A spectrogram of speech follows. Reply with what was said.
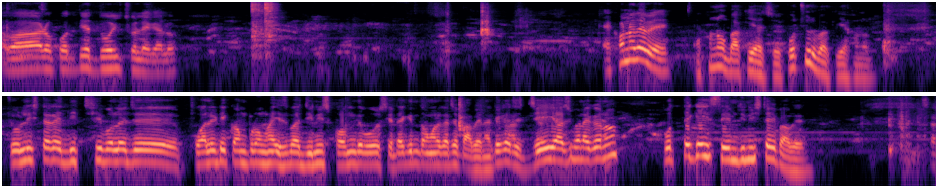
আবার ওপর দিয়ে দই চলে গেল। এখনও দেবে? এখনও বাকি আছে প্রচুর বাকি এখনও। চল্লিশ টাকায় দিচ্ছি বলে যে কোয়ালিটি কম্প্রোমাইজ বা জিনিস কম দেবো সেটা কিন্তু আমার কাছে পাবে না ঠিক আছে? যেই আসবে না কেন প্রত্যেকেই সেম জিনিসটাই পাবে। আচ্ছা।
